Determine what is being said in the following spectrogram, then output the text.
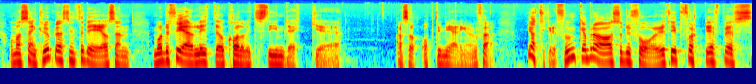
Om man sänker upplösningen till det och sen modifierar lite och kollar lite Steam Deck, eh, alltså optimeringen ungefär. Jag tycker det funkar bra, alltså du får ju typ 40 FPS,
